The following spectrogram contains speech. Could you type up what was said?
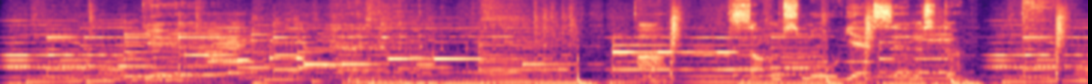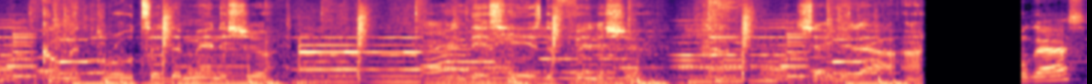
Yeah. uh, something smooth yet sinister. Coming through to diminish you. And this here's the finisher. Check it out. Uh. Hello guys,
